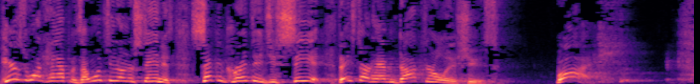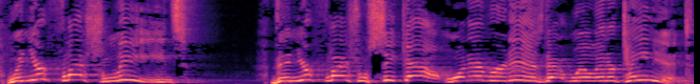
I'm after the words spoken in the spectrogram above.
here's what happens. I want you to understand this. Second Corinthians, you see it. They start having doctrinal issues. Why? When your flesh leads, then your flesh will seek out whatever it is that will entertain it,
